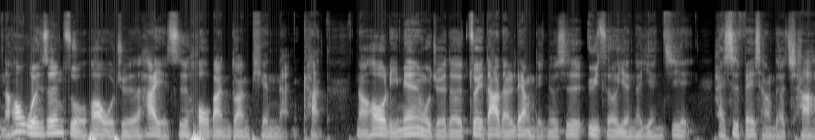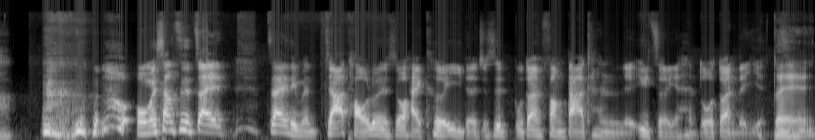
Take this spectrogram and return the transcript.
然后文森佐的话，我觉得他也是后半段偏难看。然后里面我觉得最大的亮点就是玉泽演的演技还是非常的差。我们上次在在你们家讨论的时候，还刻意的就是不断放大看了玉泽演很多段的演。对，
